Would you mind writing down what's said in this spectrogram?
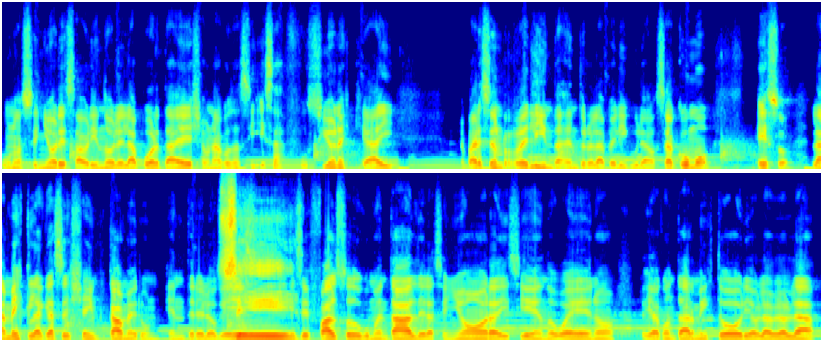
unos señores abriéndole la puerta a ella, una cosa así. Esas fusiones que hay me parecen re lindas dentro de la película. O sea, como eso, la mezcla que hace James Cameron entre lo que Sí. es ese falso documental de la señora diciendo, bueno, les voy a contar mi historia, bla, bla, bla.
